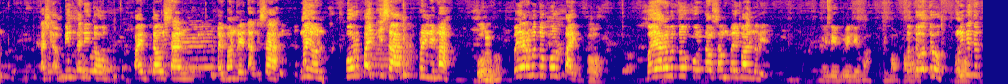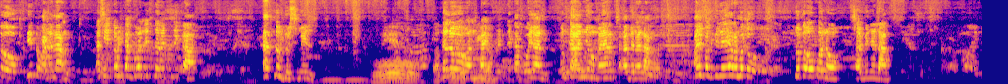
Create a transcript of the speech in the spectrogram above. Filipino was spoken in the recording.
Kasi ang binta nito, 5,500 ang isa. Ngayon, 4,500 isa, pre lima. Hmm. Bayaran mo to 4,500. Oh. Bayaran mo to 4,500. May libre lima. Limang pa. Totoo to. Kung hindi totoo, dito ka na lang. Kasi itong tag 1.8 na replika, tatlo 2,000. Oh. Dalawa 1.5 replika po yan. Puntahan nyo, mayroon sa camera lang. Ay, pag binayaran mo to, totoo po no, sabi nila,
